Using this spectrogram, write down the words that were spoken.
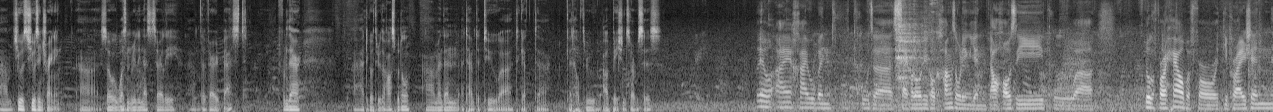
Um, she was she was in training, uh, so it wasn't really necessarily um, the very best. From there, I had to go through the hospital, um, and then attempted to uh, to get uh, get help through outpatient services. Well, I have went to the psychological counseling in Dalhousie to uh, look for help for depression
